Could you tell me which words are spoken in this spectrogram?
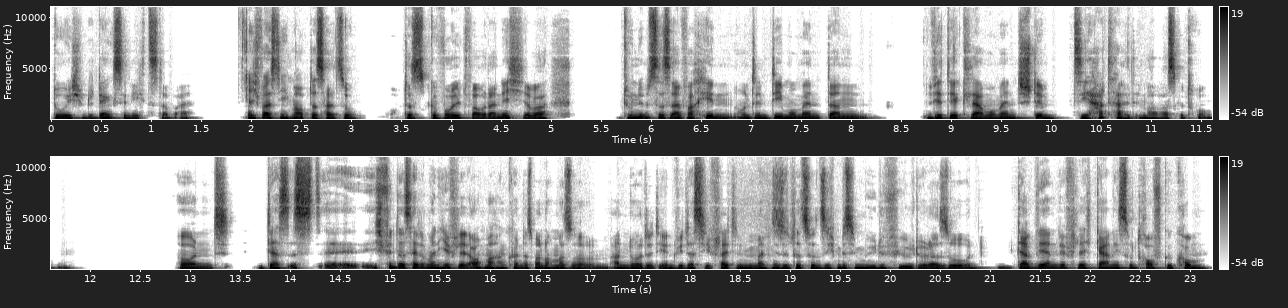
durch und du denkst dir nichts dabei. Ich weiß nicht mal, ob das halt so, ob das gewollt war oder nicht, aber du nimmst es einfach hin und in dem Moment dann wird dir klar, Moment, stimmt, sie hat halt immer was getrunken. Und das ist, äh, ich finde, das hätte man hier vielleicht auch machen können, dass man nochmal so andeutet irgendwie, dass sie vielleicht in manchen Situationen sich ein bisschen müde fühlt oder so. Und da wären wir vielleicht gar nicht so drauf gekommen.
